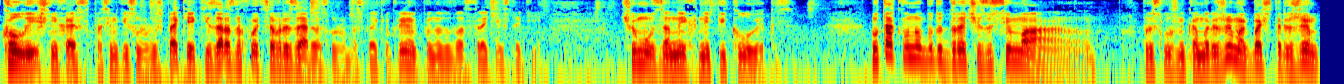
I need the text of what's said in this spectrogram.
колишні хай працівники Служби безпеки, які зараз знаходяться в резерві Служби безпеки України відповідно до 23 статті. Чому за них не піклуєтесь? Ну так воно буде, до речі, з усіма прислужниками режиму. Як бачите, режим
